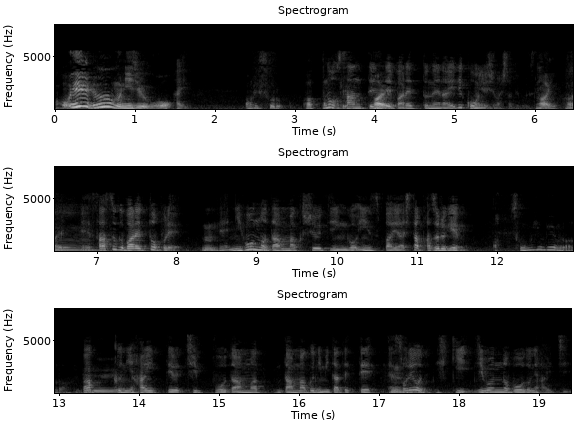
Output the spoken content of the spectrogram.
おえ、ルーム 25? はい。あれ、ソロあったの3点はいでバレット狙いで購入しましたということですね。はい、はい。うんえー早速バレットをプレイ。うんえー日本の弾幕シューティングをインスパイアしたパズルゲーム。あ、そういうゲームなんだ。バックに入っているチップを弾幕弾幕に見立てて、えーうんそれを引き、自分のボードに配置。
